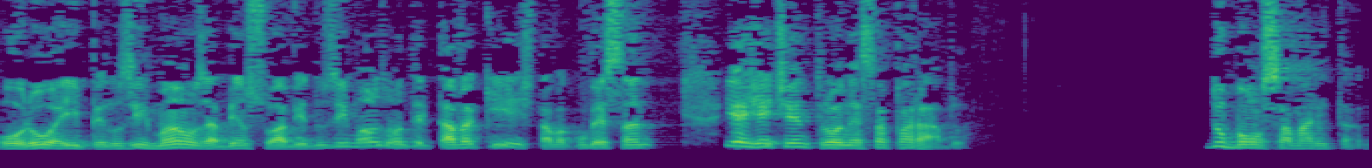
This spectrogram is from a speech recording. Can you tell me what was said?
orou aí pelos irmãos, abençoou a vida dos irmãos. Ontem ele estava aqui, a gente estava conversando, e a gente entrou nessa parábola do bom samaritano,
